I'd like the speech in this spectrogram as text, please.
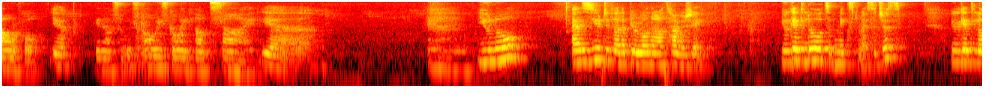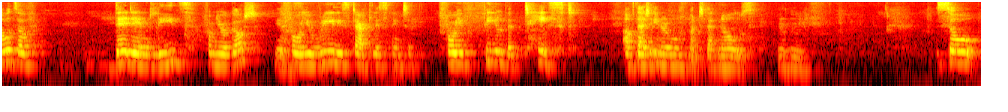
powerful, yeah, you know, so it's always going outside. yeah. And You know, as you develop your own authority, you'll get loads of mixed messages. You'll get loads of dead end leads from your gut Yes. before you really start listening to, before you feel the taste of that inner movement that knows. Mhm. So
